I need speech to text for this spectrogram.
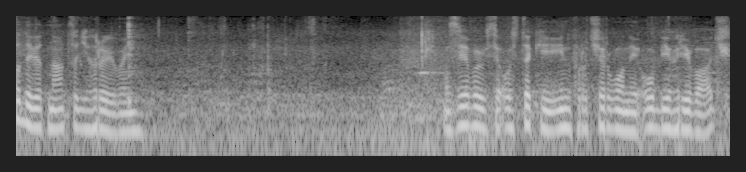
Сто дев'ятнадцять гривень. З'явився ось такий інфрачервоний обігрівач.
